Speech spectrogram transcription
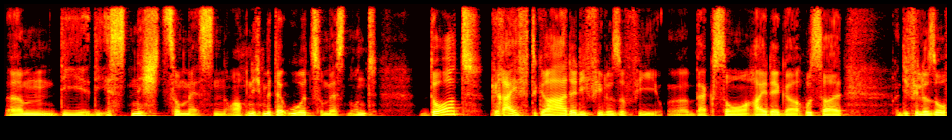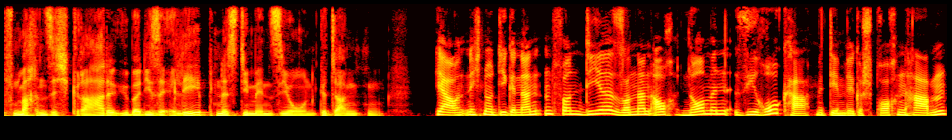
ähm, die, die ist nicht zu messen, auch nicht mit der Uhr zu messen. Und Dort greift gerade die Philosophie. Äh, Bergson, Heidegger, Husserl, die Philosophen machen sich gerade über diese Erlebnisdimension Gedanken. Ja, und nicht nur die genannten von dir, sondern auch Norman Siroka, mit dem wir gesprochen haben.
